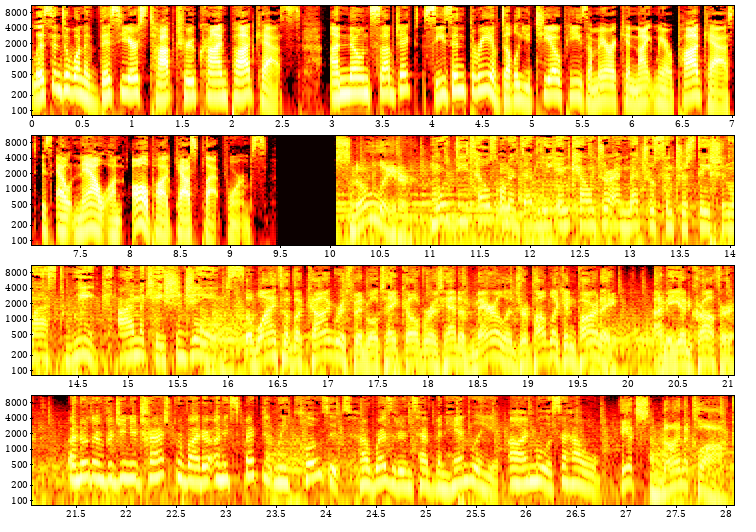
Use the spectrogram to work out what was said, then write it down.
Listen to one of this year's top true crime podcasts. Unknown Subject, Season 3 of WTOP's American Nightmare podcast is out now on all podcast platforms. Snow later. More details on a deadly encounter at Metro Center Station last week. I'm Acacia James. The wife of a congressman will take over as head of Maryland's Republican Party. I'm Ian Crawford. A Northern Virginia trash provider unexpectedly closes. How residents have been handling it. I'm Melissa Howell. It's 9 o'clock.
